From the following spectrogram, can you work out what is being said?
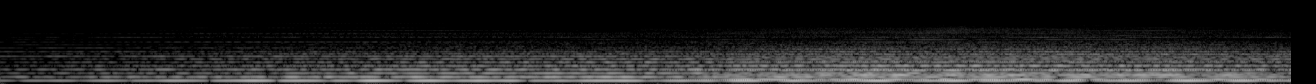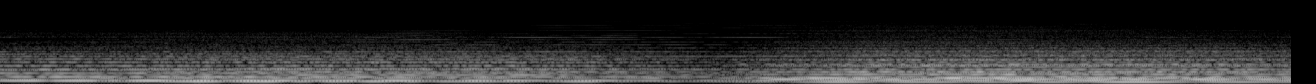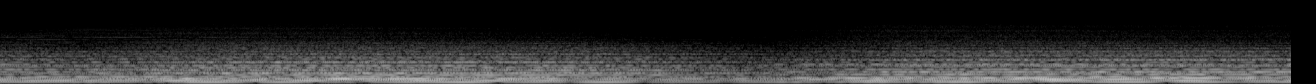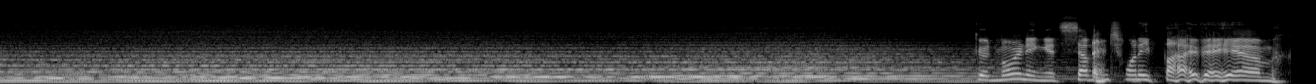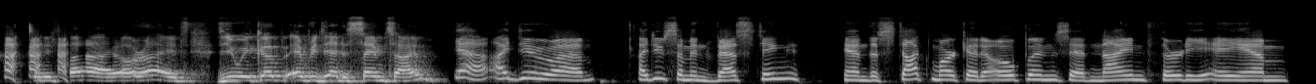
Morning. It's 7:25 a.m. 25. All right. Do you wake up every day at the same time? yeah, I do. Um, I do some investing, and the stock market opens at 9:30 a.m.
